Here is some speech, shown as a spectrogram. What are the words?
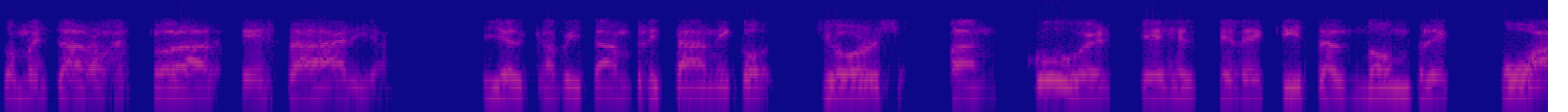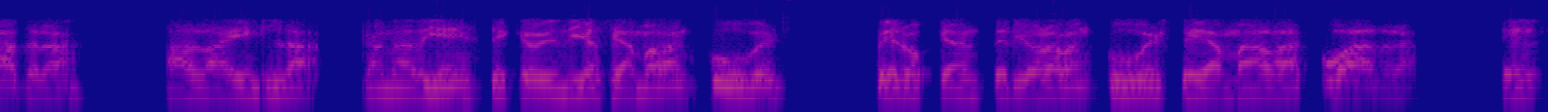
comenzaron a explorar esa área y el capitán británico George Vancouver, que es el que le quita el nombre Cuadra a la isla canadiense que hoy en día se llama Vancouver, pero que anterior a Vancouver se llamaba Cuadra, él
